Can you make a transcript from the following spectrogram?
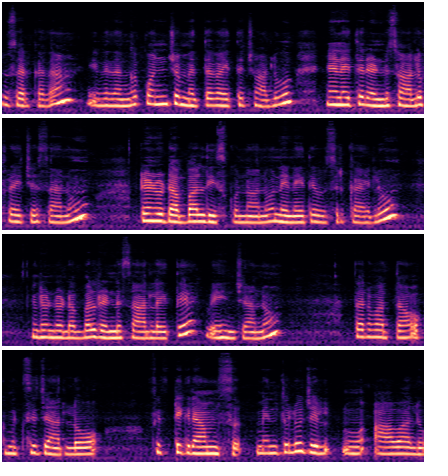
చూసారు కదా? ఈ విధంగా కొంచెం మెత్తగా అయితే చాలు. నేనైతే రెండు సార్లు ఫ్రై చేశాను. రెండు డబ్బాలు తీసుకున్నాను నేనైతే ఉసిరికాయలు. రెండు డబ్బాలు రెండు సార్లు అయితే వేయించాను. తర్వాత ఒక మిక్సీ జార్లో ఫిఫ్టీ గ్రామ్స్ మెంతులు జిల్ ఆవాలు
